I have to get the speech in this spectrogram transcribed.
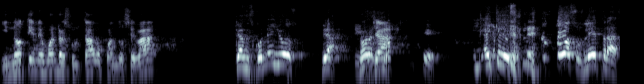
y no tiene buen resultado cuando se va. ¿Qué haces con ellos? Mira, ya. Y hay que decirlo con todas sus letras,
